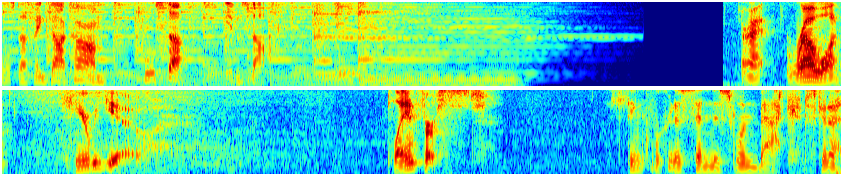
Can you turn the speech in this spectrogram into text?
CoolStuffInc.com. Cool stuff in stock. All right, round one. Here we go. Playing first I think we're going to send this one back. I'm Just going to,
